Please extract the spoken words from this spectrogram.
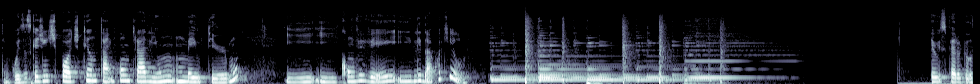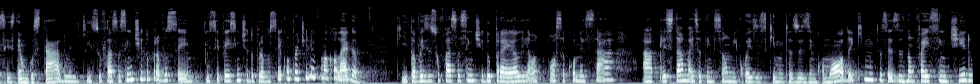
Tem coisas que a gente pode tentar encontrar ali um, um meio termo e, e conviver e lidar com aquilo. Eu espero que vocês tenham gostado e que isso faça sentido para você. E se fez sentido para você, compartilhe com uma colega, que talvez isso faça sentido para ela e ela possa começar a prestar mais atenção em coisas que muitas vezes incomodam e que muitas vezes não faz sentido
